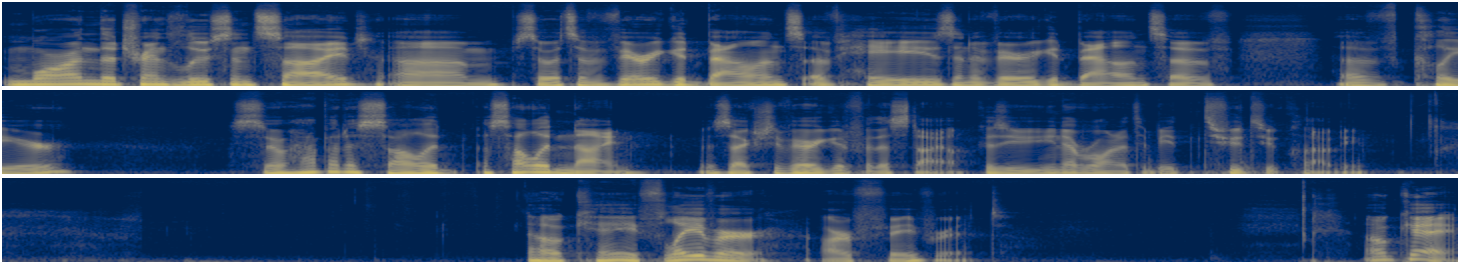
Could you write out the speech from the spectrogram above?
more on the translucent side. Um, so it's a very good balance of haze and a very good balance of of clear. So how about a solid a solid nine? It's actually very good for this style because you, you never want it to be too too cloudy. Okay, flavor, our favorite. Okay,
